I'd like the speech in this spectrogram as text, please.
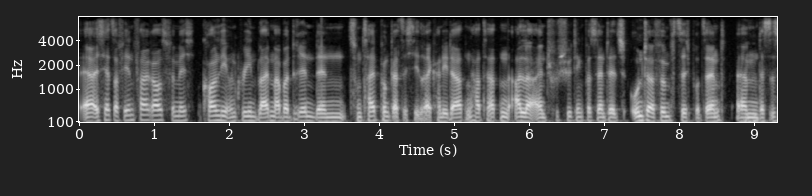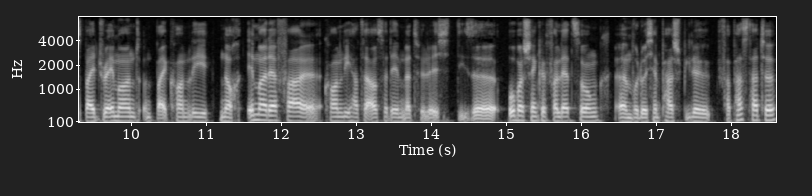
er ist jetzt auf jeden Fall raus für mich. Conley und Green bleiben aber drin, denn zum Zeitpunkt, als ich die drei Kandidaten hatte, hatten alle ein True Shooting Percentage unter 50 Prozent. Ähm, mhm. das ist bei Draymond und bei Conley noch immer der Fall. Conley hatte außerdem natürlich diese Oberschenkelverletzung, ähm, wodurch er ein paar Spiele verpasst hatte.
